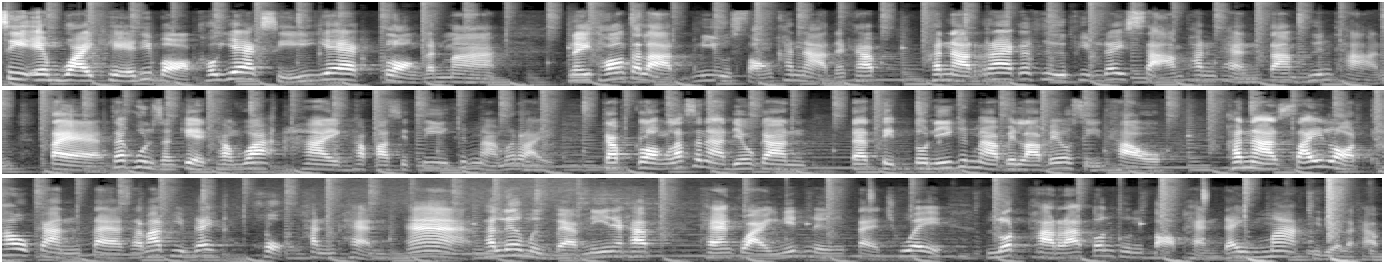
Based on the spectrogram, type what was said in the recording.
CMYK ที่บอกเขาแยกสีแยกกล่องกันมา ในท้องตลาดมีอยู่ 2 ขนาดนะครับ ขนาดแรกก็คือพิมพ์ได้ 3,000 แผ่นตามพื้นฐาน แต่ถ้าคุณสังเกตคำว่า High Capacity ขึ้นมาเมื่อไหร่ กับกล่องลักษณะเดียวกัน แต่ติดตัวนี้ขึ้นมาเป็น label สีเทาขนาดไซส์หลอดเท่ากัน แต่สามารถพิมพ์ได้ 6,000 แผ่นอ่าถ้าเลือกหมึกแบบนี้นะครับแพงกว่าอีกนิดนึง แต่ช่วยลดภาระต้นทุนต่อแผ่นได้มากทีเดียวละครับ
